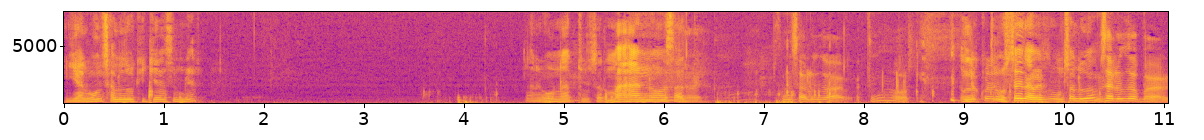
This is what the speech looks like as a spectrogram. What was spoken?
Y algún saludo que quieras enviar algún a tus hermanos a- A ver, Un saludo a, ¿tú o qué? usted a ver un saludo Un saludo para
